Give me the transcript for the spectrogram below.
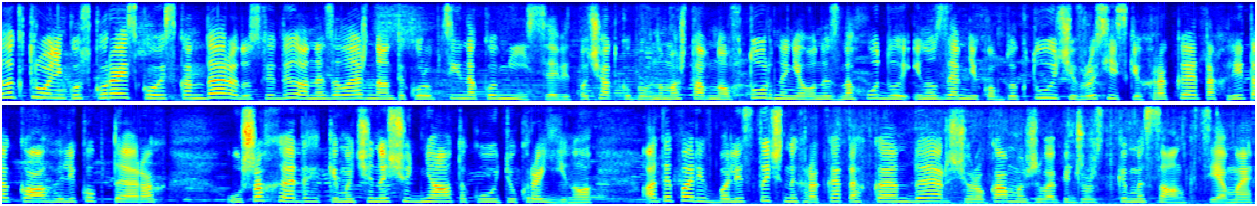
Електроніку з корейського іскандера дослідила незалежна антикорупційна комісія. Від початку повномасштабного вторгнення вони знаходили іноземні комплектуючі в російських ракетах, літаках, гелікоптерах, у шахедах, якими чи не щодня атакують Україну. А тепер і в балістичних ракетах КНДР, що роками живе під жорсткими санкціями.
